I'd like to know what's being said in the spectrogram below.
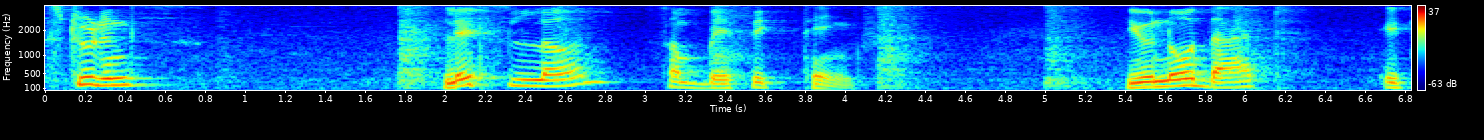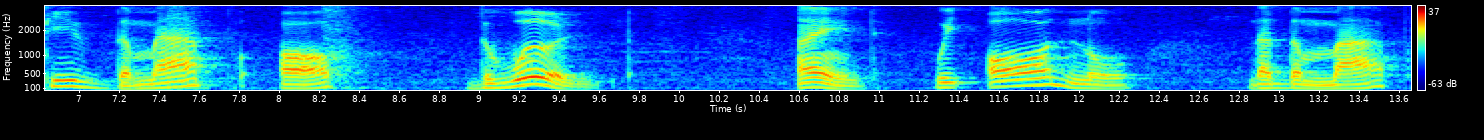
Students, let's learn some basic things. You know that it is the map of the world and we all know that the map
